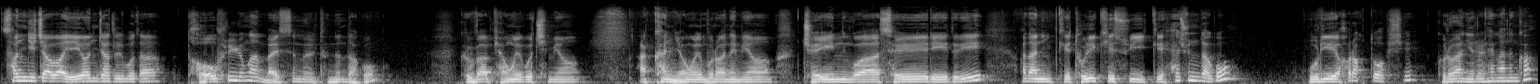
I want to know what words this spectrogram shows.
선지자와 예언자들보다 더 훌륭한 말씀을 듣는다고 그가 병을 고치며 악한 영을 몰아내며 죄인과 세리들이 하나님께 돌이킬 수 있게 해준다고 우리의 허락도 없이 그러한 일을 행하는가?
